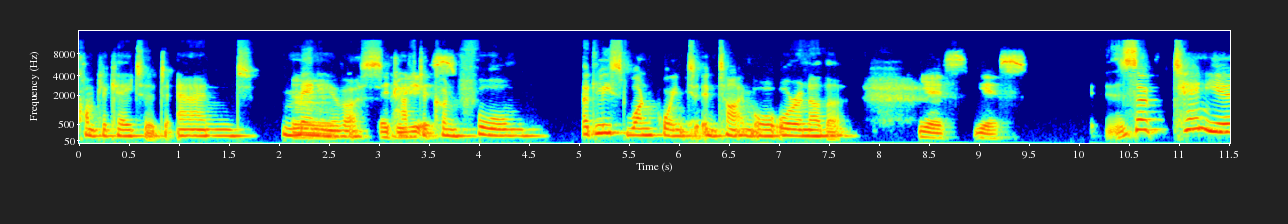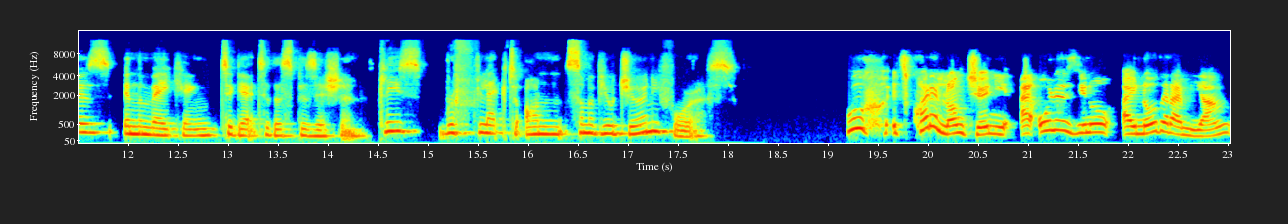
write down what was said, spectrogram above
complicated, and many mm, of us have really to is. conform at least one point yeah. in time or, or another. Yes, yes. So, 10 years in the making to get to this position. Please reflect on some of your journey for us. Ooh, it's quite a long journey. I always, you know, I know that I'm young,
